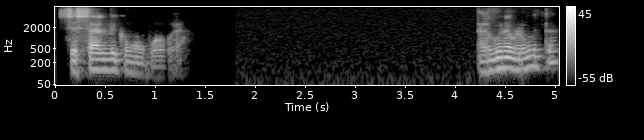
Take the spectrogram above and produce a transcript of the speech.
se salve como pueda. ¿Alguna pregunta?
